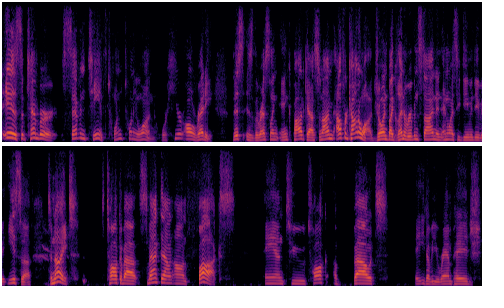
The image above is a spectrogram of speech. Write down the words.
is September 17th, 2021. We're here already. This is the Wrestling Inc. podcast, and I'm Alfred Konuwa, joined by Glenn Rubenstein and NYC Demon Diva Isa tonight to talk about SmackDown on Fox and to talk about AEW Rampage.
